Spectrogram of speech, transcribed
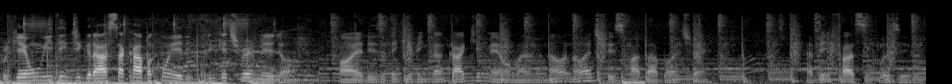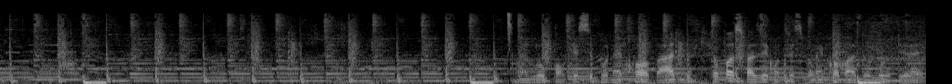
Porque um item de graça acaba com ele. Trinket vermelho, ó. Ó, a Elisa tem que vir gankar aqui mesmo, mano. Não, não é difícil matar a bot, velho. É bem fácil, inclusive. É, Lupão com esse boneco roubado, mano. O que, que eu posso fazer contra esse boneco roubado do Lupe, velho?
